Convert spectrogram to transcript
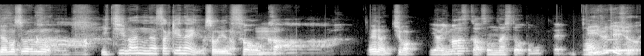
らもうそれもか一番情けないよ、そういうの。そうか。え、なに違ういや、いますか、そんな人と思って。いるでしょ。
